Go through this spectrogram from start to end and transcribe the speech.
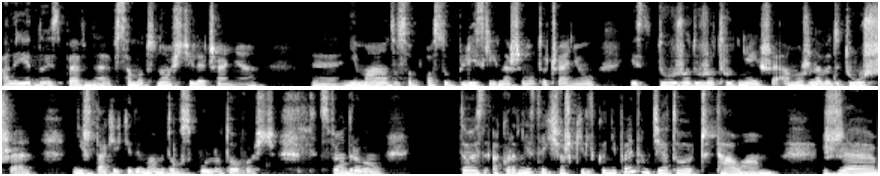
ale jedno jest pewne: w samotności leczenia E, nie mając osób, osób bliskich w naszym otoczeniu, jest dużo, dużo trudniejsze, a może nawet dłuższe niż takie, kiedy mamy tą wspólnotowość. Swoją drogą, to jest akurat nie z tej książki, tylko nie pamiętam, gdzie ja to czytałam, że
